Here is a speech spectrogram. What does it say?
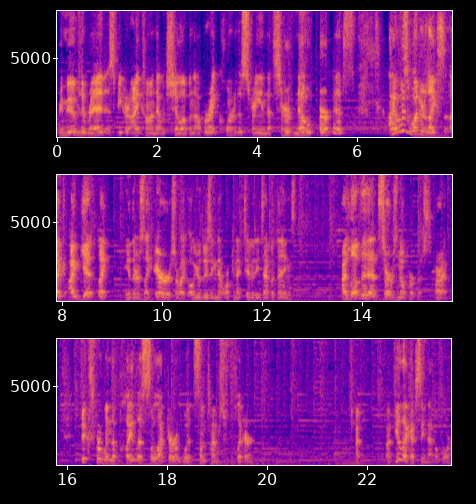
Remove the red speaker icon that would show up in the upper right corner of the screen that served no purpose. I always wondered, like, like I get like you know, there's like errors or like, oh, you're losing network connectivity type of things. I love that that serves no purpose. All right, fix for when the playlist selector would sometimes flicker. I, I feel like I've seen that before.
